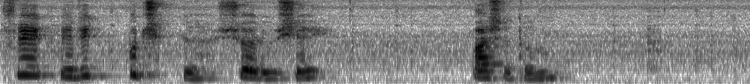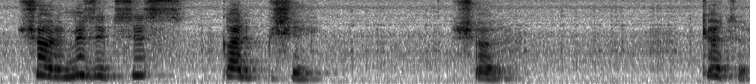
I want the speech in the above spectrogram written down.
Sürükledik. Bu çıktı. Şöyle bir şey. Başlatalım. Şöyle müziksiz garip bir şey. Şöyle. Kötü.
